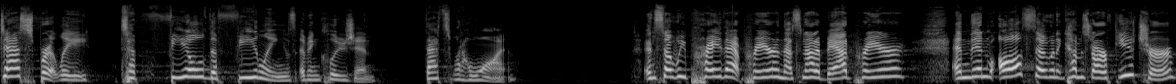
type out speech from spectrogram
desperately to feel the feelings of inclusion. That's what I want. And so we pray that prayer, and that's not a bad prayer. And then also, when it comes to our future,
